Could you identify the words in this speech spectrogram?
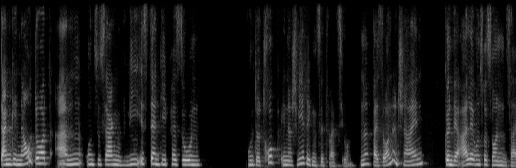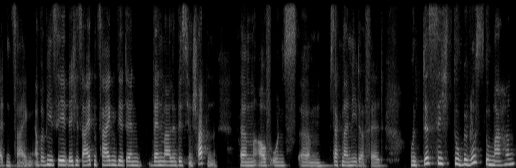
dann genau dort an und zu sagen, wie ist denn die Person unter Druck in einer schwierigen Situation? Ne? Bei Sonnenschein können wir alle unsere Sonnenseiten zeigen. Aber wie sehen, welche Seiten zeigen wir denn, wenn mal ein bisschen Schatten ähm, auf uns, ähm, sag mal, niederfällt? Und das sich so bewusst zu machen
